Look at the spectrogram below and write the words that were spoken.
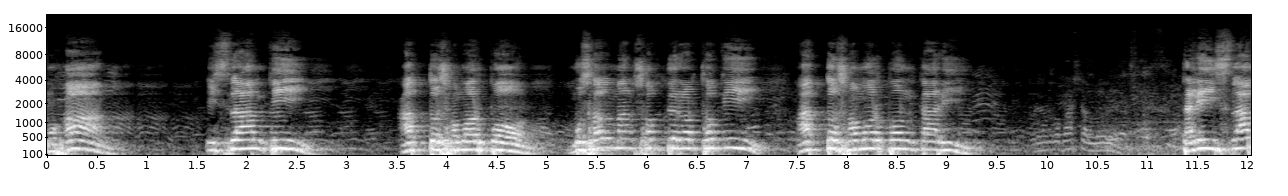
মহান। ইসলাম কি? আত্মসমর্পণ। মুসলমান শব্দের অর্থ কি? আত্মসমর্পণকারী। তাহলে ইসলাম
